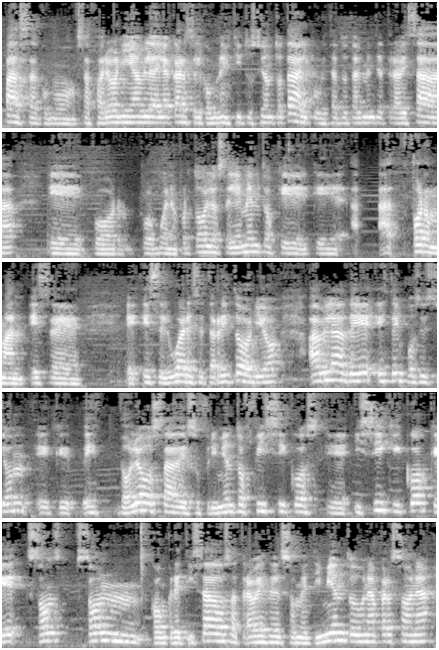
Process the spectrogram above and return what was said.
pasa, como Zaffaroni habla de la cárcel como una institución total, porque está totalmente atravesada eh, por, bueno, por todos los elementos que, forman ese ese lugar, ese territorio, habla de esta imposición eh, que es dolosa, de sufrimientos físicos eh, y psíquicos que son, son concretizados a través del sometimiento de una persona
